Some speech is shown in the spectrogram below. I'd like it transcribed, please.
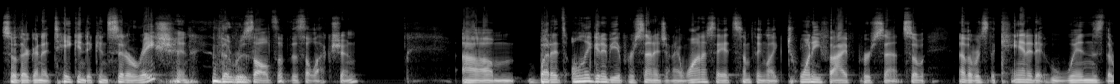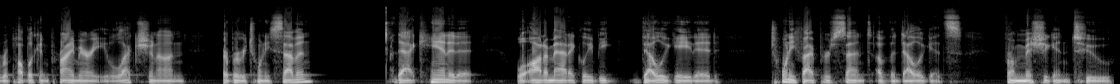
So they're going to take into consideration the results of this election. Um, but it's only going to be a percentage, and I want to say it's something like 25%. So, in other words, the candidate who wins the Republican primary election on February 27, that candidate will automatically be delegated 25% of the delegates from Michigan to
